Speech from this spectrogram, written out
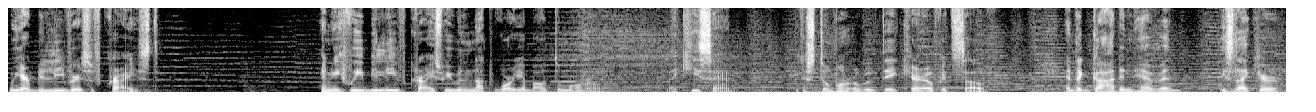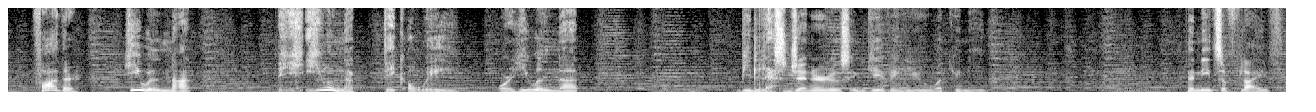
We are believers of Christ. And if we believe Christ, we will not worry about tomorrow. Like He said, because tomorrow will take care of itself. And the God in heaven is like your father. He will not he will not take away or he will not be less generous in giving you what you need. The needs of life,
